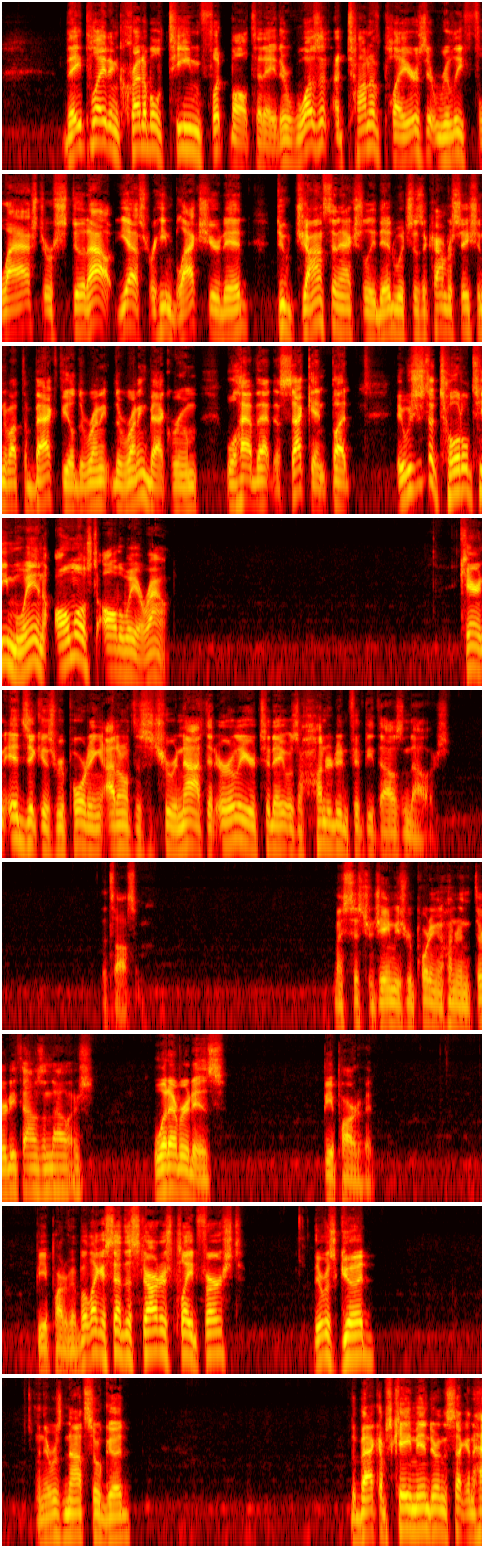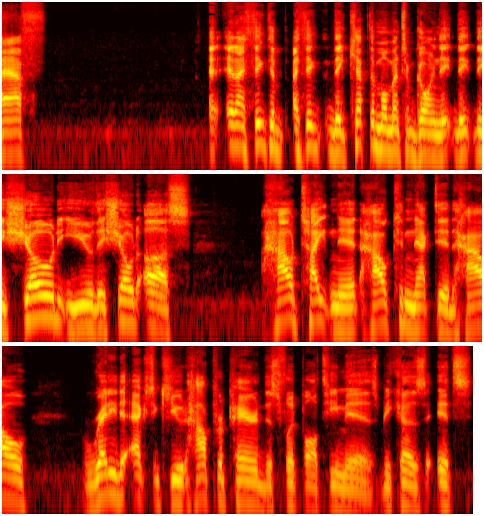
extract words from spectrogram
they played incredible team football today. There wasn't a ton of players that really flashed or stood out. Yes, Raheem Blackshear did. Duke Johnson actually did, which is a conversation about the backfield, the running the running back room. We'll have that in a second, but it was just a total team win almost all the way around. Karen Idzik is reporting, I don't know if this is true or not, that earlier today it was $150,000. That's awesome. My sister Jamie's reporting $130,000 whatever it is, be a part of it. Be a part of it. But like I said, the starters played first. There was good, and there was not so good. The backups came in during the second half. And, and I think the I think they kept the momentum going. They, they they showed you, they showed us how tight knit, how connected, how ready to execute, how prepared this football team is because it's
